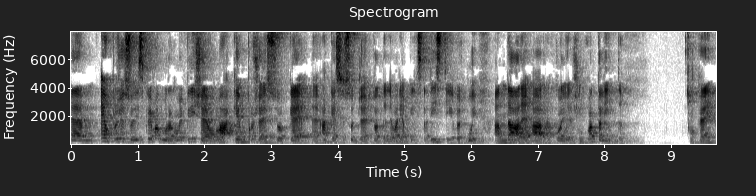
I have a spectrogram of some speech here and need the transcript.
Um, è un processo di scrematura, come vi dicevo, ma che è un processo che eh, anche è soggetto a delle variabili statistiche, per cui andare a raccogliere 50 lead, ok?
